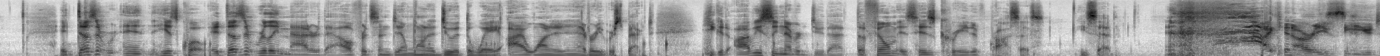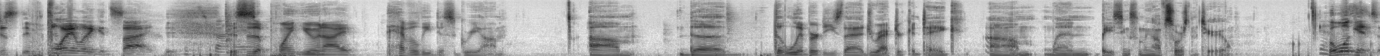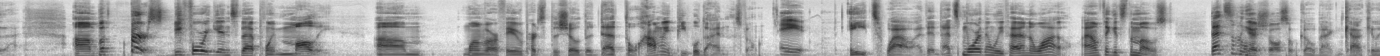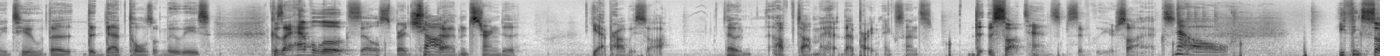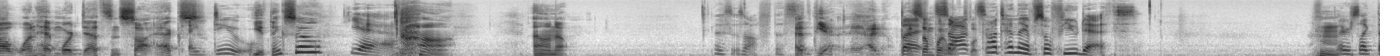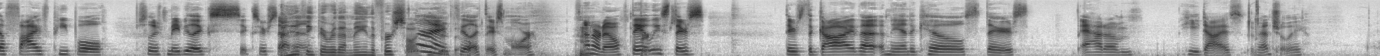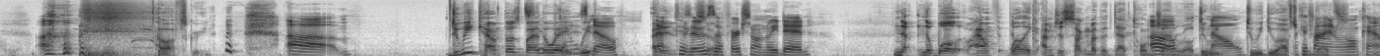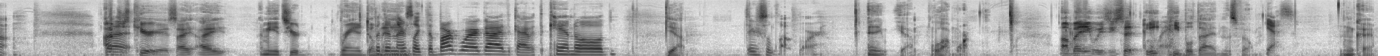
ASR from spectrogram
It doesn't, and his quote, it doesn't really matter that Alfredson didn't want to do it the way I wanted in every respect. He could obviously never do that. The film is his creative process, he said. I can already see you just boiling inside. This is a point you and I heavily disagree on. Um, the the liberties that a director can take um, when basing something off source material. But we'll get into that. Um, but first, before we get into that point, Molly, um, one of our favorite parts of the show, the death toll. How many people died in this film? Eight. Eight. Wow, I think that's more than we've had in a while. I don't think it's the most. That's something I should also go back and calculate too. The the death tolls of movies, because I have a little Excel spreadsheet Saw. that I'm starting to. Yeah, probably saw. That would, off the top of my head, that probably makes sense. The, saw ten specifically, or Saw X. No. You think Saw One had more deaths than Saw X? I do. You think so? yeah. Huh. I don't know. This is off the subject. yeah, I know. But At some point, Saw, we'll look Saw at- 10, they have so few deaths. Hmm. There's like the five people, so there's maybe like six or seven. I seven. didn't think there were that many in the first Saw. I either, feel though. like there's more. I don't know. They at least Perhaps. there's there's the guy that Amanda kills. There's Adam. He dies eventually. off screen. um, do we count those? By the way, Dies- we no, because it was so. the first one we did. No, no. Well, I don't. Th- well, like I'm just talking about the death toll in Oh, general. Do no. we? Do we do off Okay, screen fine, deaths? we won't count. I'm just curious. I, I, I mean, it's your brain of domain. But then there's like the barbed wire guy, the guy with the candle. yeah, There's a lot more. any, yeah, a lot more. Um, but anyways, you said eight people died in this film. Yes. Okay,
